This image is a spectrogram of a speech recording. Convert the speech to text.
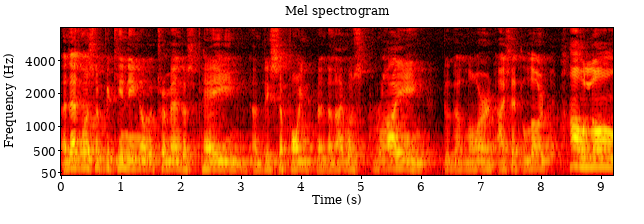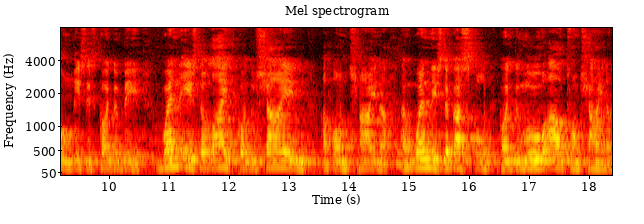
And that was the beginning of a tremendous pain and disappointment. And I was crying to the Lord. I said, Lord, how long is this going to be? When is the light going to shine upon China? And when is the gospel going to move out from China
